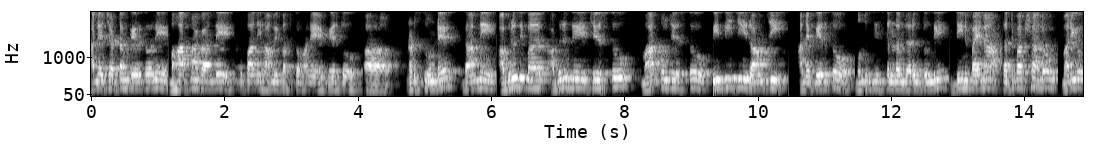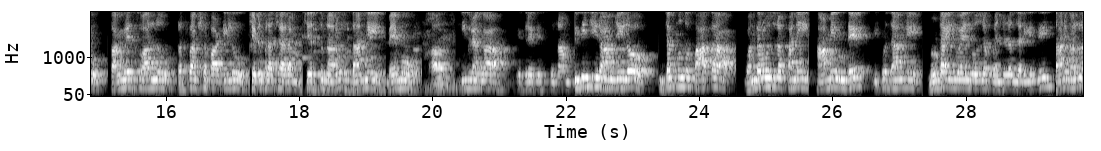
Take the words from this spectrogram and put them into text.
అనే చట్టం పేరుతోని మహాత్మా గాంధీ ఉపాధి హామీ పథకం అనే పేరుతో నడుస్తూ ఉండే. దాన్ని అభివృద్ధి ప- అభివృద్ధి చేస్తూ మార్పులు చేస్తూ బీబీజీ రామ్జీ అనే పేరుతో ముందుకు తీసుకెళ్ళడం జరుగుతుంది. దీనిపైన ప్రతిపక్షాలు మరియు కాంగ్రెస్ వాళ్ళు ప్రతిపక్ష పార్టీలు చెడు ప్రచారం చేస్తున్నారు. దాన్ని మేము తీవ్రంగా వ్యతిరేకిస్తున్నాం. బిబిజి రామ్జీలో ఇంతకుముందు పాత వంద రోజుల పని హామీ ఉంటే ఇప్పుడు దాన్ని నూట ఇరవై ఐదు రోజులకు పెంచడం జరిగింది. దానివల్ల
